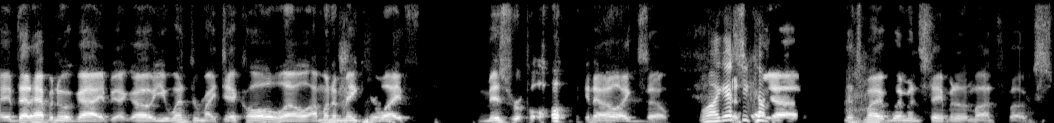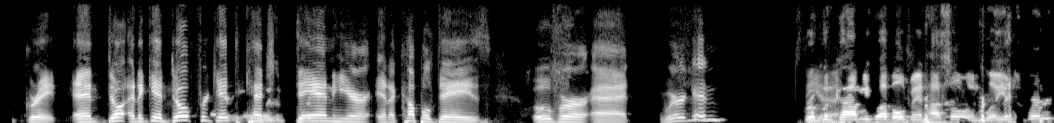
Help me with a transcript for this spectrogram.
if that happened to a guy, it'd be like, "Oh, you went through my dick hole. Well, I'm gonna make your life miserable." you know, like so. Well, I guess you come. My, uh, that's my women's statement of the month, folks. Great, and don't and again, don't forget to catch Dan here in a couple days over at where again? Brooklyn the, uh, Comedy Club, Old Man Hustle in Williamsburg.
